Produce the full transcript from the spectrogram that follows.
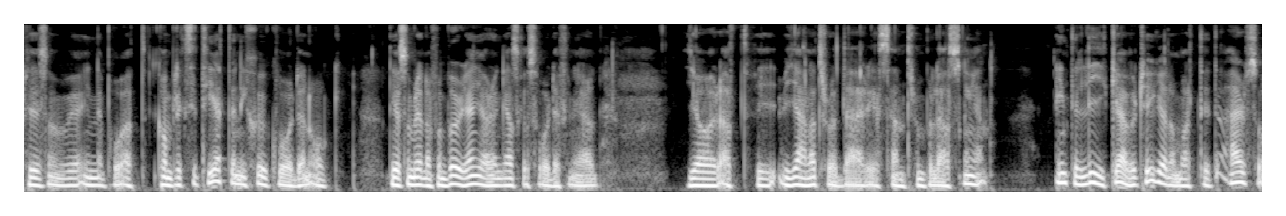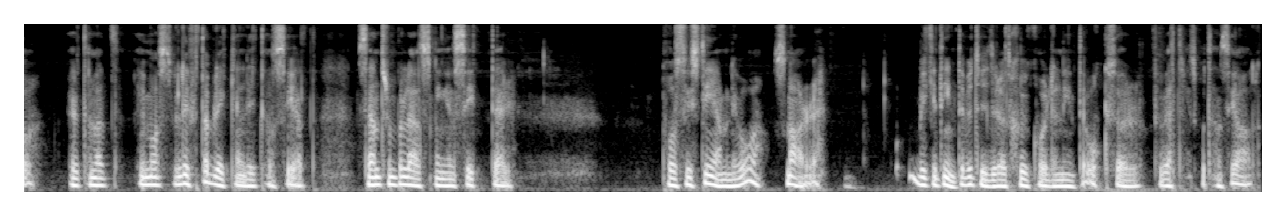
precis som vi var inne på, att komplexiteten i sjukvården och det som redan från början gör den ganska svårdefinierad, gör att vi, vi gärna tror att där är centrum på lösningen inte lika övertygad om att det är så, utan att vi måste lyfta blicken lite och se att centrum på lösningen sitter på systemnivå snarare. Vilket inte betyder att sjukvården inte också har förbättringspotential.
